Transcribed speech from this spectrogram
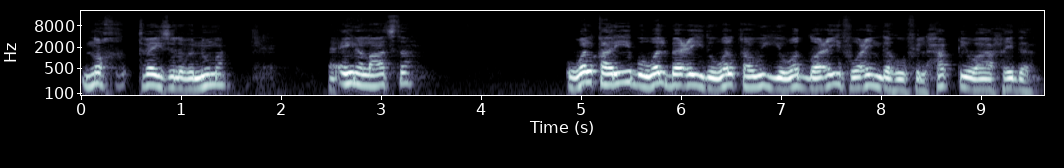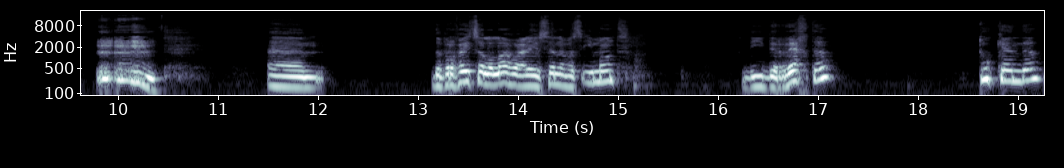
nog twee zullen we noemen. De ene laatste. والقريب والبعيد والقوي والضعيف عنده في الحق واحدة de profeet sallallahu alayhi wasallam was iemand die de rechten toekende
